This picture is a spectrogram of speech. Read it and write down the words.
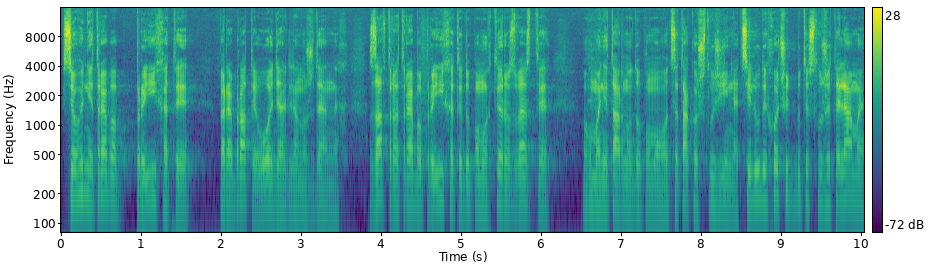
Сьогодні треба приїхати перебрати одяг для нужденних. Завтра треба приїхати допомогти розвезти гуманітарну допомогу. Це також служіння. Ці люди хочуть бути служителями,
